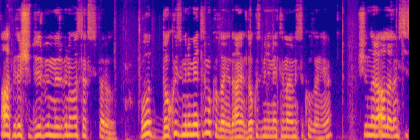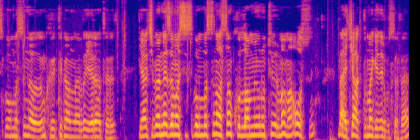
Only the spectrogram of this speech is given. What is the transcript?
Ah bir de şu dürbün mürbün alırsak süper olur. Bu 9 mm mi kullanıyordu? Aynen 9 mm mermisi kullanıyor. Şunları alalım. Sis bombasını da alalım. Kritik anlarda yere atarız. Gerçi ben ne zaman sis bombasını alsam kullanmayı unutuyorum ama olsun. Belki aklıma gelir bu sefer.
